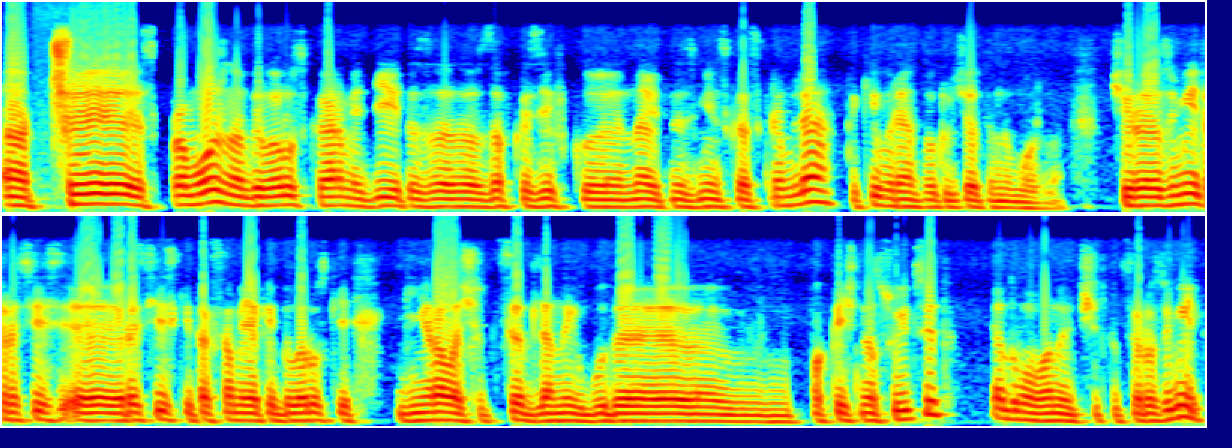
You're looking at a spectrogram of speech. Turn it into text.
А чи спроможна білоруська армія діяти за, за вказівкою навіть не з Мінська, з Кремля? Такий варіант виключати не можна. Чи розуміють е, російські, так само як і білоруські генерали, що це для них буде е, фактично суїцид? Я думаю, вони чітко це розуміють.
